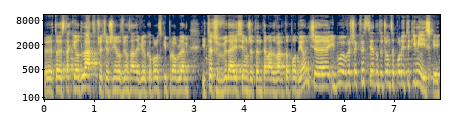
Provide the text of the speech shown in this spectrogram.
E, To jest taki od lat przecież nierozwiązany wielkopolski problem i też wydaje się, że ten temat warto podjąć. E, I były wreszcie kwestie dotyczące polityki miejskiej.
